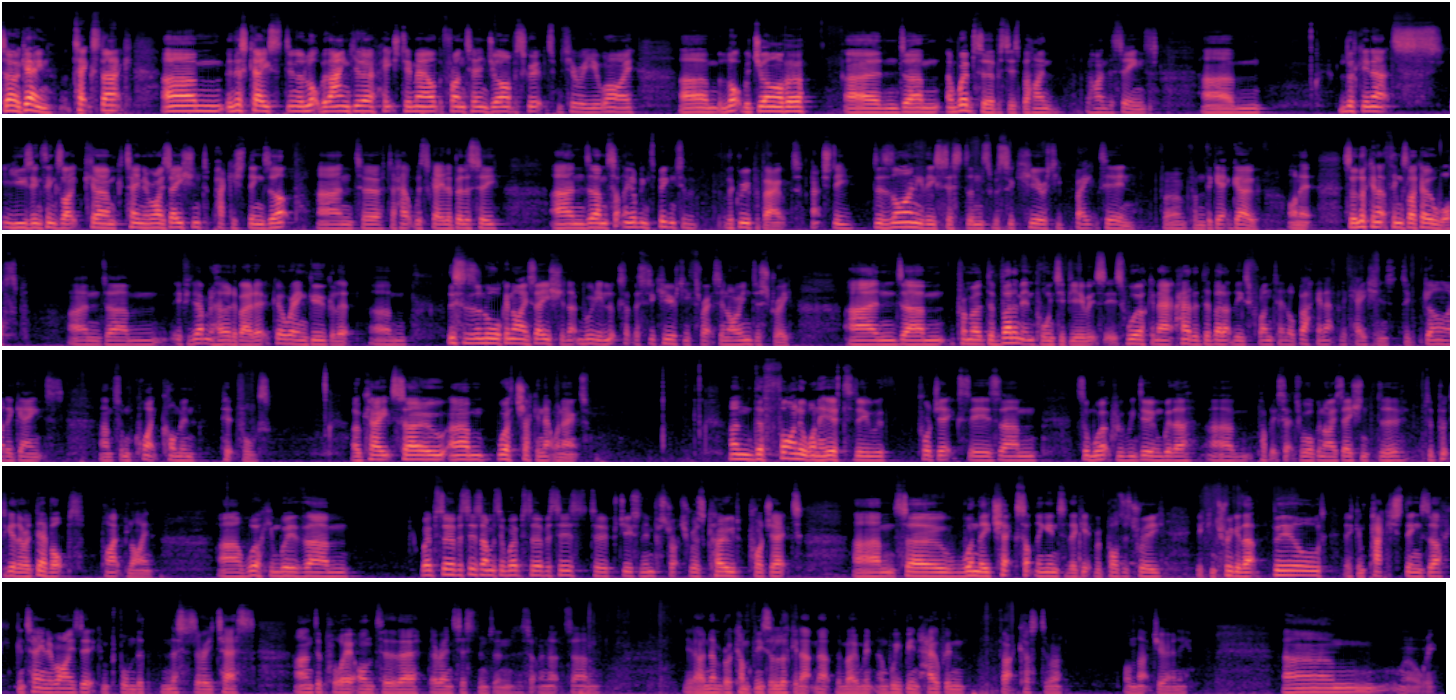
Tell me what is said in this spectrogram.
So again, tech stack. Um, in this case, doing a lot with Angular, HTML, the front end, JavaScript, Material UI, um, a lot with Java, and, um, and web services behind, behind the scenes. Um, looking at using things like um, containerization to package things up and to, to help with scalability. And um, something I've been speaking to the group about, actually designing these systems with security baked in from, from the get-go on it. So looking at things like OWASP, and um, if you haven't heard about it, go away and Google it. Um, this is an organization that really looks at the security threats in our industry. And um, from a development point of view, it's, it's working out how to develop these front-end or back-end applications to guard against um, some quite common pitfalls. Okay, so um, worth checking that one out. And the final one here to do with projects is um, some work we've been doing with a um, public sector organisation to, to put together a DevOps pipeline, uh, working with um, web services, Amazon Web Services, to produce an infrastructure as code project. Um, so when they check something into the Git repository, it can trigger that build, it can package things up, it can containerize it, it can perform the necessary tests and deploy it onto their, their end systems. And something that um, you know, a number of companies are looking at at the moment, and we've been helping that customer on that journey. Um, where are we?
